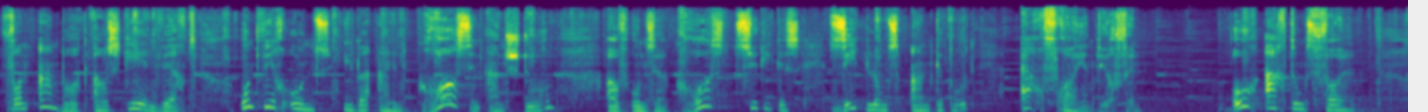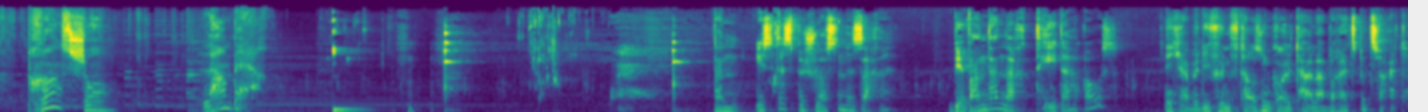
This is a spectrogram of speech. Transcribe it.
von Hamburg ausgehen wird und wir uns über einen großen Ansturm auf unser großzügiges Siedlungsangebot erfreuen dürfen. Hochachtungsvoll, Prince Jean Lambert. Dann ist es beschlossene Sache. Wir wandern nach Teda aus? Ich habe die 5000 Goldtaler bereits bezahlt.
